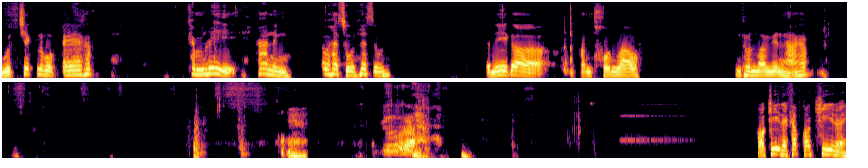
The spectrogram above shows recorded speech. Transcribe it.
รวจเช็คระบบแอร์ครับ Camry ห้าหนึ่งห้าศูนย์ห้าศูนย์ตอนนี้ก็คอนโทรลเรา คอนโทรลเรามีปัญหาครับขอคีย์หน่อยครับ ขอคีย์หน่อย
